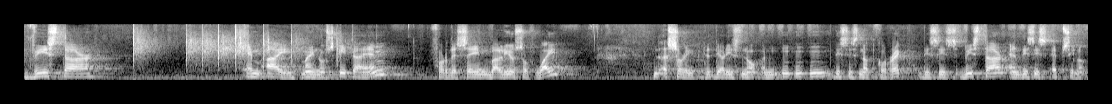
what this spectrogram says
v star mi minus eta m for the same values of y. Uh, sorry, there is no, mm, mm, mm, this is not correct. This is v star and this is epsilon.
